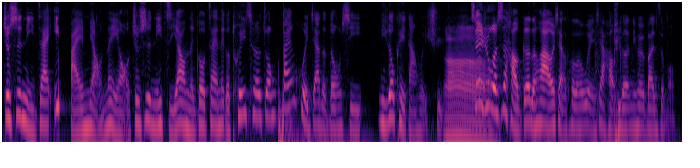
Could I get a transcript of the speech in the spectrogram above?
就是你在一百秒内哦，就是你只要能够在那个推车中搬回家的东西，你都可以拿回去。啊，所以如果是好哥的话，我想偷偷问一下好哥，你会搬什么？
